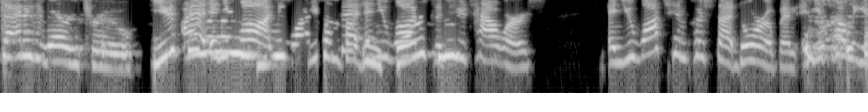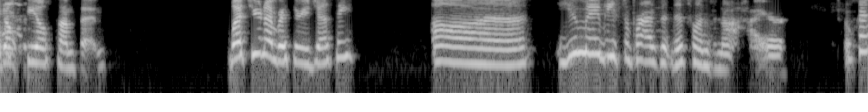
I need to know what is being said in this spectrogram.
That is very true. You sit and you remember watch. You sit and you watch the movie. two towers, and you watch him push that door open, and you tell me you don't feel something. What's your number three, Jesse? Uh, you may be surprised that this one's not higher. Okay,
